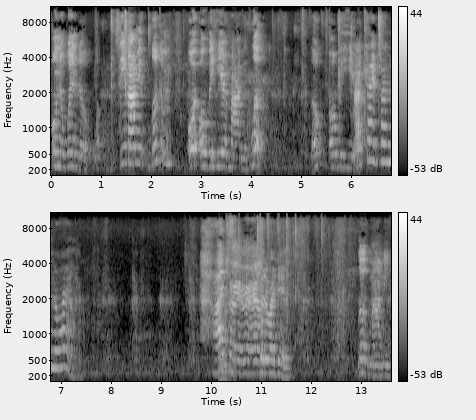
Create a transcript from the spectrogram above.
on the window. See, mommy, look at me o- over here, mommy. Look. Look over here. I can't turn it around. I turn it around. Put around. it right there. Look, mommy.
